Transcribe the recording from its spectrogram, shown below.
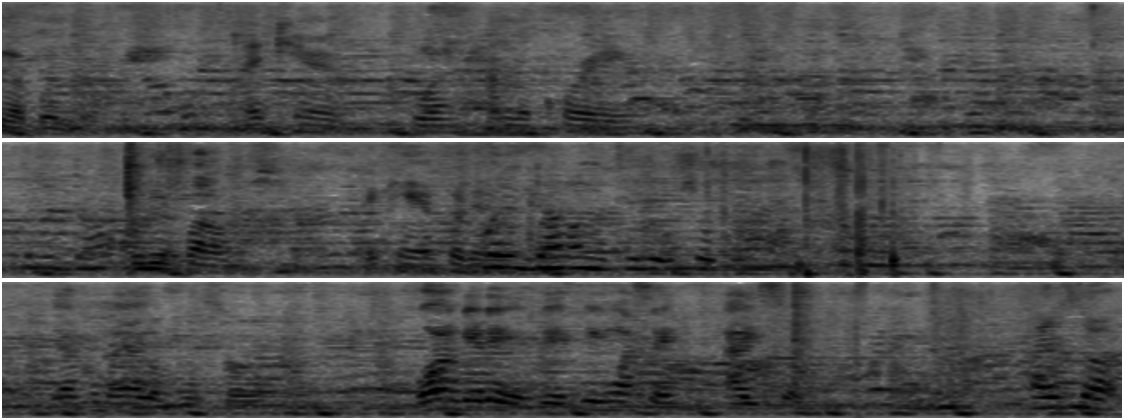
right? Mueve un poquito. I can't. Why? I'm recording. Put it down. Put it down. I can't put it. Put it. it down on the table. It'll show black. Ya como ya lo puso. Go and get it. the thing was say ISO. I stop.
